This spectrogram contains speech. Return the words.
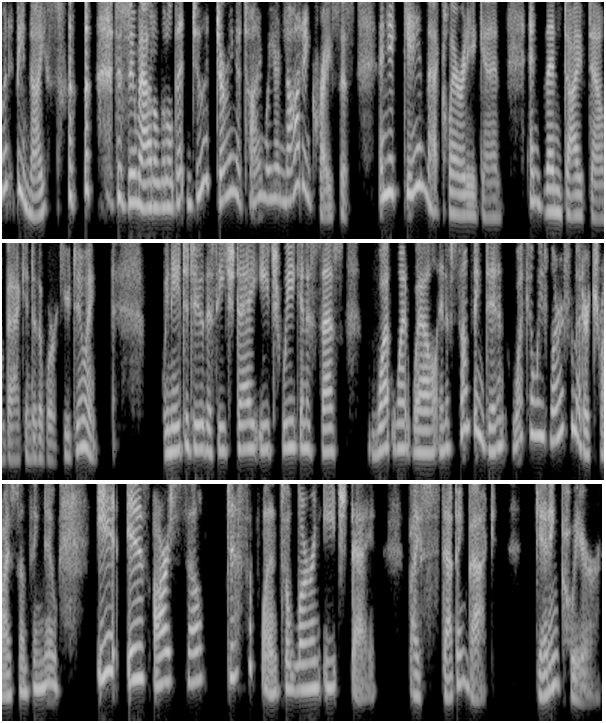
Wouldn't it be nice to zoom out a little bit and do it during a time where you're not in crisis and you gain that clarity again and then dive down back into the work you're doing? We need to do this each day, each week, and assess what went well. And if something didn't, what can we learn from it or try something new? It is our self discipline to learn each day by stepping back, getting clear,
